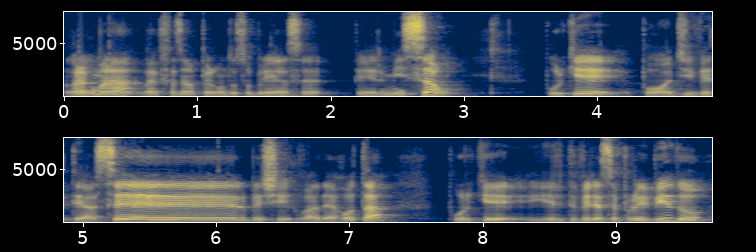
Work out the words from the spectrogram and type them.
Agora a Gamara vai fazer uma pergunta sobre essa permissão. Por que pode VTA ser Beshirva derrotar? Porque ele deveria ser proibido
